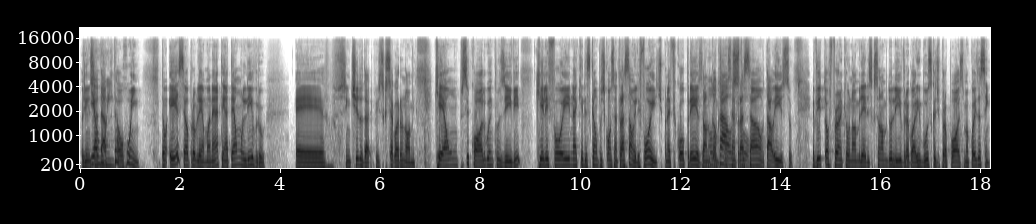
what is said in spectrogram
a gente E se ao adapta ao ruim. Então esse é o problema, né? Tem até um livro, é, sentido da, esqueci agora o nome, que é um psicólogo, inclusive, que ele foi naqueles campos de concentração. Ele foi, tipo, né? Ficou preso lá no campo de Holocausto. concentração, tal, isso. Victor Frank é o nome dele, esqueci o nome do livro agora, Em Busca de Propósito, uma coisa assim.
